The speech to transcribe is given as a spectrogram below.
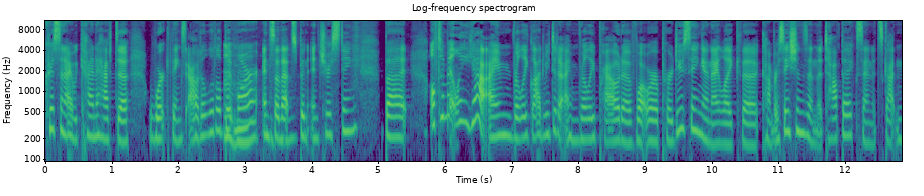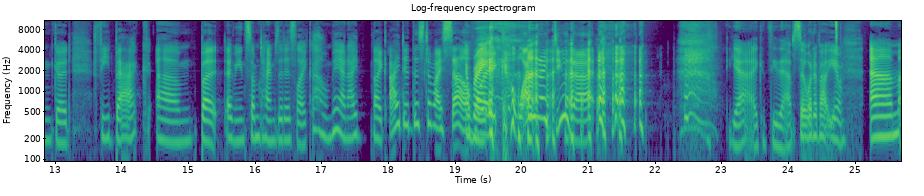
chris and i we kind of have to work things out a little bit more Mhm. and so Mhm. that's been interesting but ultimately yeah i'm really glad we did it i'm really proud of what we're producing and i like the conversations and the topics and it's gotten good feedback um but i mean sometimes it is like oh man i like i did this to myself Right. like why did i do that yeah, I could see that. so what about you Um,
